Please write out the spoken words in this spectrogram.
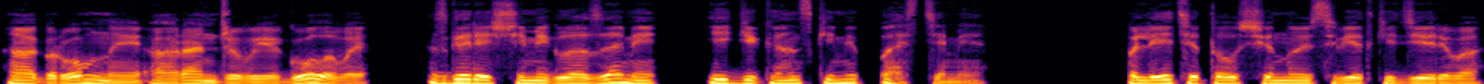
Огромные оранжевые головы с горящими глазами и гигантскими пастями. Плети толщиной с ветки дерева.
